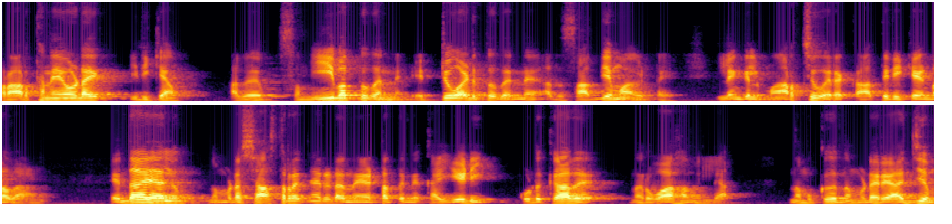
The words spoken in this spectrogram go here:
പ്രാർത്ഥനയോടെ ഇരിക്കാം. അത് സമീപത്ത് തന്നെ ഏറ്റവും അടുത്ത് തന്നെ അത് സാധ്യമാകട്ടെ. ഇല്ലെങ്കിൽ മാർച്ച് വരെ കാത്തിരിക്കേണ്ടതാണ്. എന്തായാലും നമ്മുടെ ശാസ്ത്രജ്ഞരുടെ നേട്ടത്തിന് കയ്യടി കൊടുക്കാതെ നിർവാഹമില്ല. നമുക്ക് നമ്മുടെ രാജ്യം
